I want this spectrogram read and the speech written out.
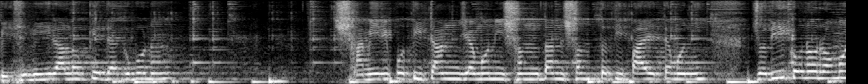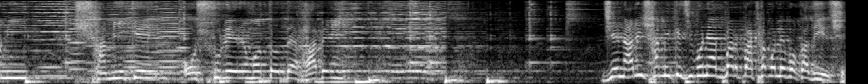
পৃথিবীর আলোকে দেখব না। স্বামীর প্রতি টান যেমনই, সন্তান সন্ততি পায় তেমনি যদি কোনো রমণী স্বামীকে অসুরের মতো দে- ভাবে যে নারী স্বামীকে জীবনে একবার পাঠা বলে বকা দিয়েছে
